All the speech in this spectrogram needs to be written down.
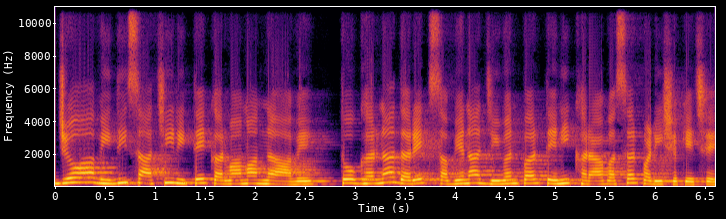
જો આ વિધિ સાચી રીતે કરવામાં ન આવે, તો ઘરના દરેક સભ્યના જીવન પર તેની ખરાબ અસર પડી શકે છે.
